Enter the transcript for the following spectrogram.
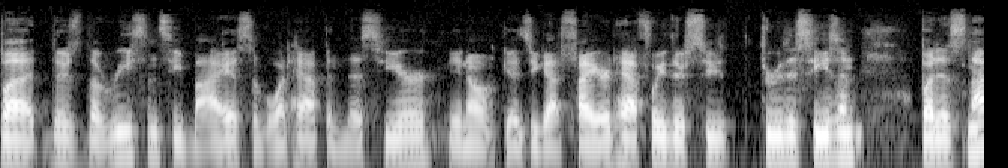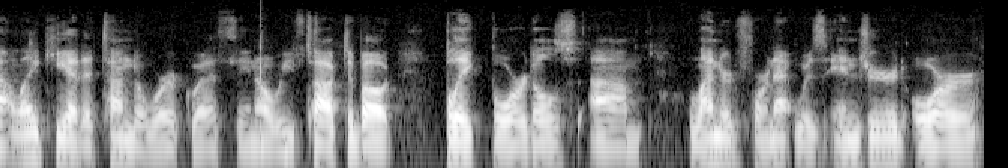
but there's the recency bias of what happened this year. You know, as he got fired halfway through the season, but it's not like he had a ton to work with. You know, we've talked about Blake Bortles. Um, Leonard Fournette was injured or,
